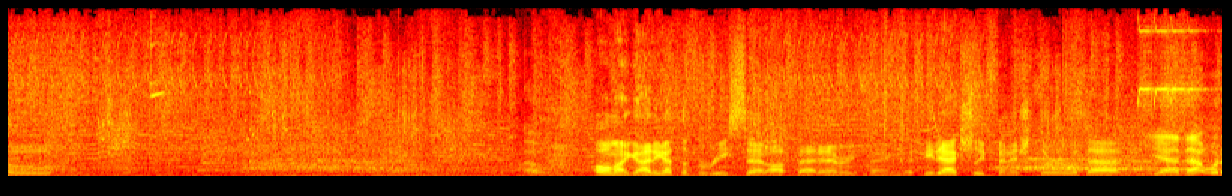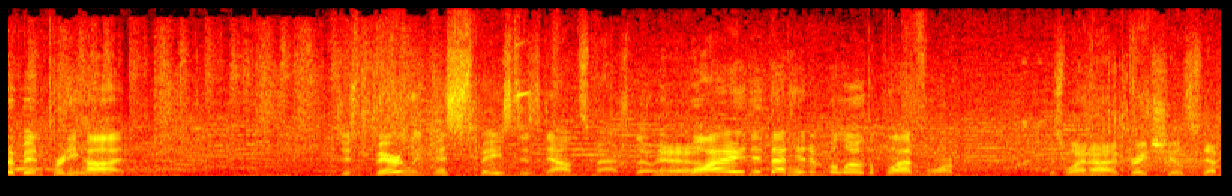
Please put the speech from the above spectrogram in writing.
Oh. Oh, Oh my god, he got the reset off that and everything. If he'd actually finished through with that, yeah, that would have been pretty hot. Just barely misspaced his down smash though. Yeah. And why did that hit him below the platform? because why not? Great shield step.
